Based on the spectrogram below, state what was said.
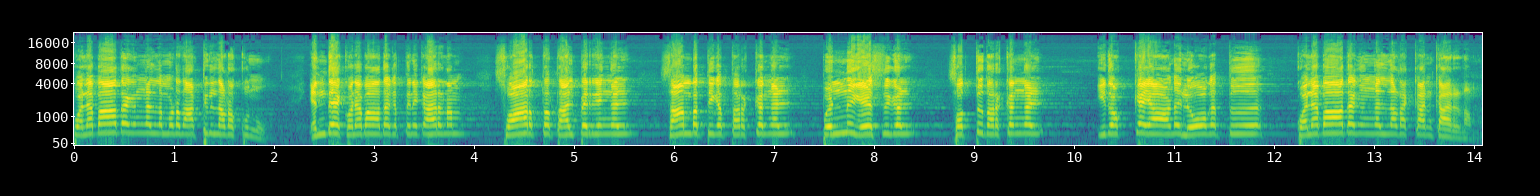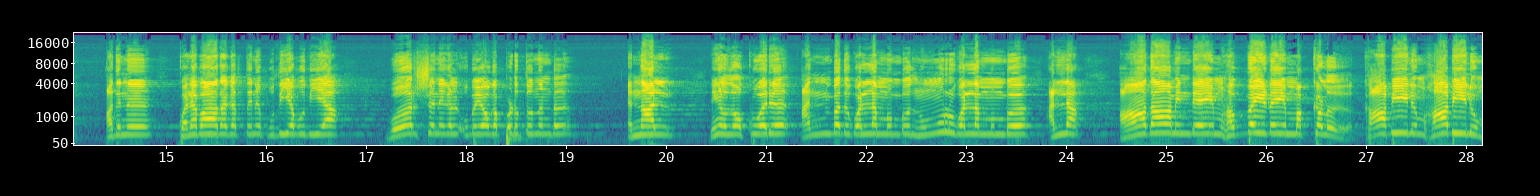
കൊലപാതകങ്ങൾ നമ്മുടെ നാട്ടിൽ നടക്കുന്നു. എന്തേ കൊലപാതകത്തിന് കാരണം? സ്വാർത്ഥ താല്പര്യങ്ങൾ സാമ്പത്തിക തർക്കങ്ങൾ പെണ്ണ് കേസുകൾ സ്വത്ത് തർക്കങ്ങൾ ഇതൊക്കെയാണ് ലോകത്ത് കൊലപാതകങ്ങൾ നടക്കാൻ കാരണം. അതിന് കൊലപാതകത്തിന് പുതിയ പുതിയ വേർഷനുകൾ ഉപയോഗപ്പെടുത്തുന്നുണ്ട്. എന്നാൽ നിങ്ങൾ നോക്കൂ ഒരു അൻപത് കൊല്ലം മുമ്പ് നൂറ് കൊല്ലം മുമ്പ് അല്ല ആദാമിന്റെയും ഹവ്വയുടെയും മക്കൾ കാബീലും ഹാബീലും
